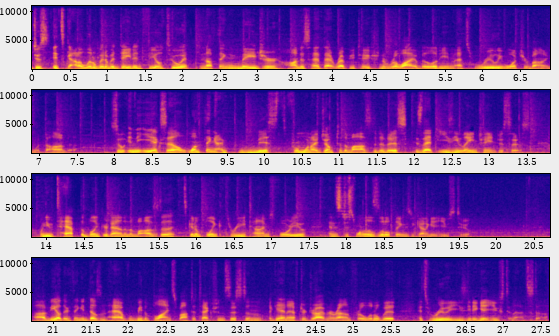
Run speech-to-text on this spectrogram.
just it's got a little bit of a dated feel to it nothing major honda's had that reputation of reliability and that's really what you're buying with the honda so in the exl one thing i missed from when i jumped to the mazda to this is that easy lane change assist when you tap the blinker down in the mazda it's going to blink three times for you and it's just one of those little things you kind of get used to uh, the other thing it doesn't have would be the blind spot detection system again after driving around for a little bit it's really easy to get used to that stuff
